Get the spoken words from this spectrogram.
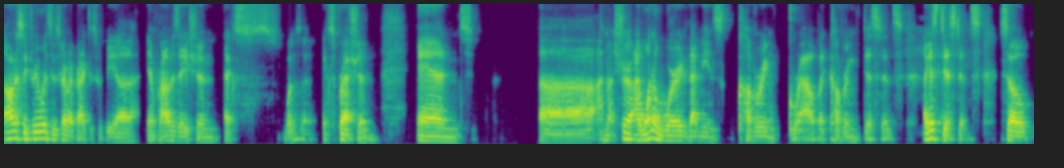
honestly, three words to describe my practice would be uh, improvisation, ex, what is it, expression, and uh, I'm not sure. I want a word that means covering ground, like covering distance. I guess distance. So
